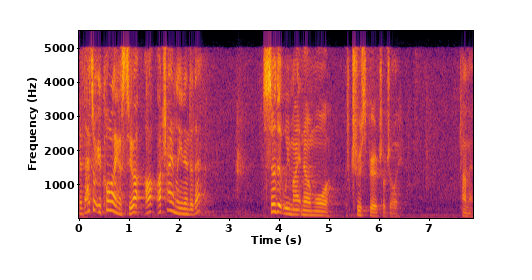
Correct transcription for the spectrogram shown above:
if that's what you're calling us to, I'll, I'll try and lean into that. So that we might know more of true spiritual joy. Amen.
